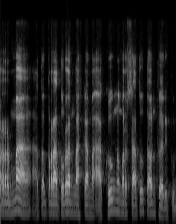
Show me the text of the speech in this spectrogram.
Perma atau Peraturan Mahkamah Agung nomor 1 tahun 2016.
